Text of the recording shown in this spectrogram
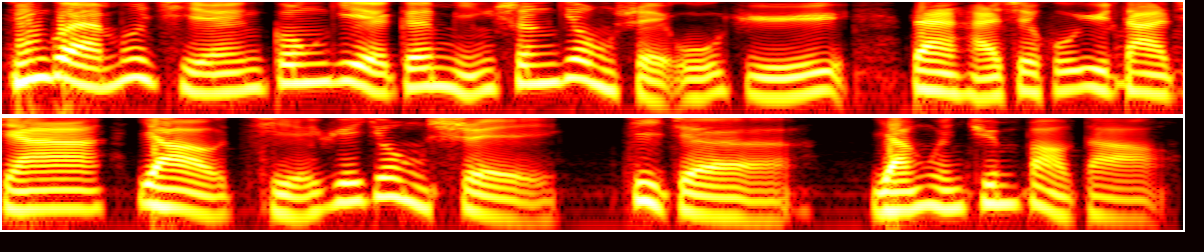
尽管目前工业跟民生用水无余，但还是呼吁大家要节约用水。记者杨文军报道。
